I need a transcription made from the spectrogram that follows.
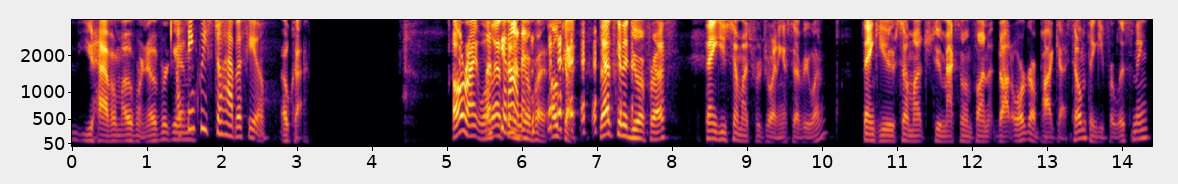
you have them over and over again. I think we still have a few. Okay. All right. Well, Let's that's going to do it. it for us. Okay. that's going to do it for us. Thank you so much for joining us, everyone. Thank you so much to MaximumFun.org, our podcast home. Thank you for listening.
